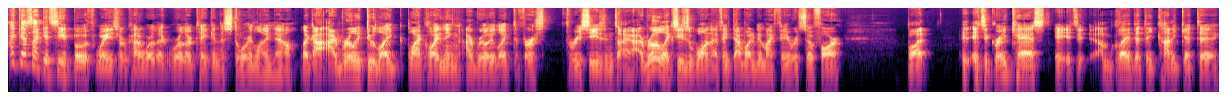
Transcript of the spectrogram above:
I guess I could see it both ways from kind of where they're where they're taking the storyline now. Like I, I, really do like Black Lightning. I really like the first three seasons. I, I really like season one. I think that might have been my favorite so far. But it, it's a great cast. It, it's I'm glad that they kind of get to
